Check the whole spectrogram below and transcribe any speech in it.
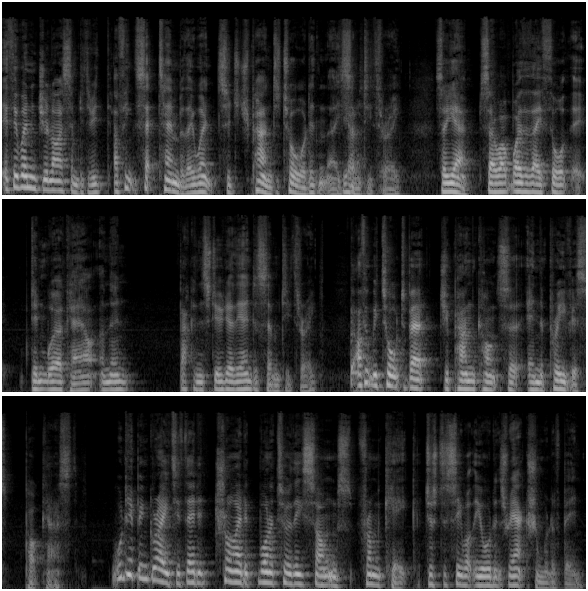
If they went in July 73, I think September they went to Japan to tour, didn't they? Yeah. 73. So yeah, so uh, whether they thought it didn't work out and then back in the studio at the end of 73. I think we talked about Japan concert in the previous podcast. Would it have been great if they'd have tried one or two of these songs from Kick just to see what the audience reaction would have been?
